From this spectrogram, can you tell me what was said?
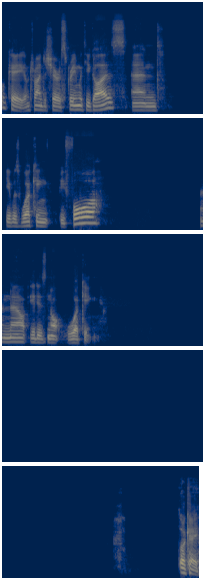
Okay, I'm trying to share a screen with you guys and it was working before and now it is not working. Okay,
